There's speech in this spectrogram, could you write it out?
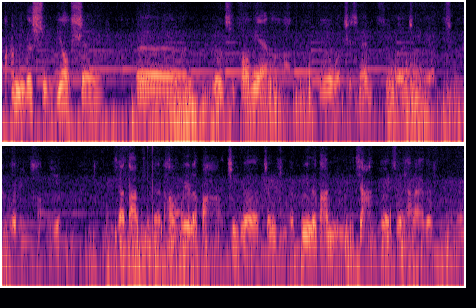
大米的水比较深。呃，有几方面啊，因为我之前做了这个从事过这个行业，你像大米呢，他们为了把这个整体的贵的大米的价格做下来的时候呢，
